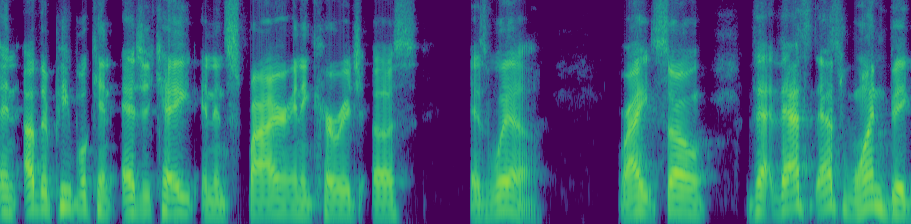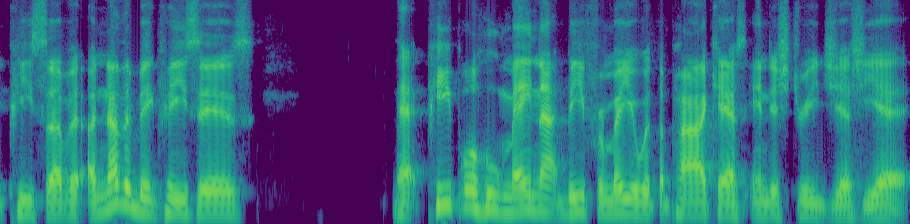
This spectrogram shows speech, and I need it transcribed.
and other people can educate and inspire and encourage us as well. Right. So that that's that's one big piece of it. Another big piece is that people who may not be familiar with the podcast industry just yet,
